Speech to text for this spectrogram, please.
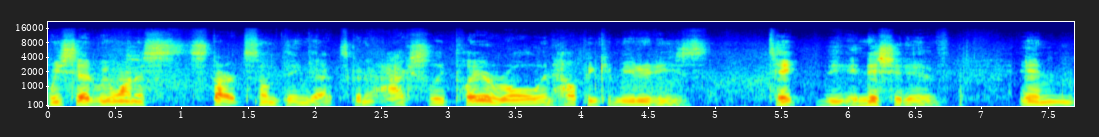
We said we want to start something that's going to actually play a role in helping communities take the initiative in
